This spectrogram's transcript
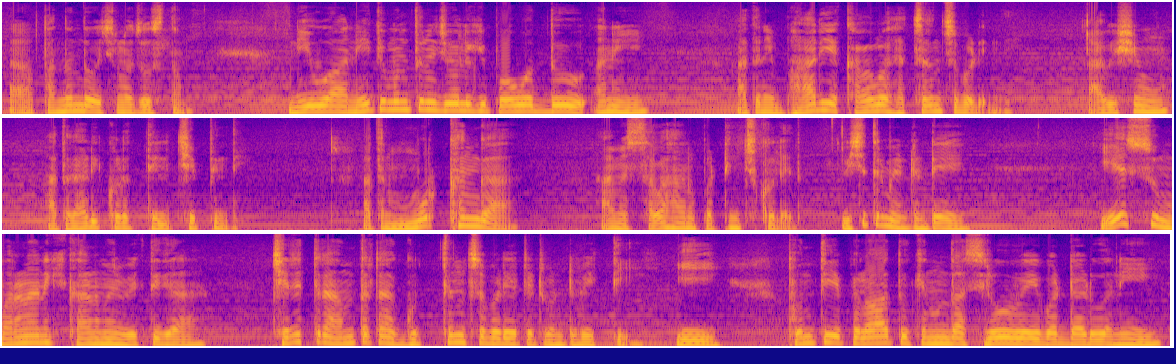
ఆ, పంతొమ్మిదో వచనంలో చూస్తాం. నీవు ఆ నీతిమంతుని జోలికి పోవద్దు అని అతని భార్య కలలో హెచ్చరించబడింది. ఆ విషయం అతగాడికి కూడా తెలి చెప్పింది. అతను మూర్ఖంగా ఆమె సలహాను పట్టించుకోలేదు. విచిత్రం ఏంటంటే యేసు మరణానికి కారణమైన వ్యక్తిగా చరిత్ర అంతటా గుర్తించబడేటటువంటి వ్యక్తి ఈ పొంతి పిలాతు కింద సిలువ వేయబడ్డాడు అని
